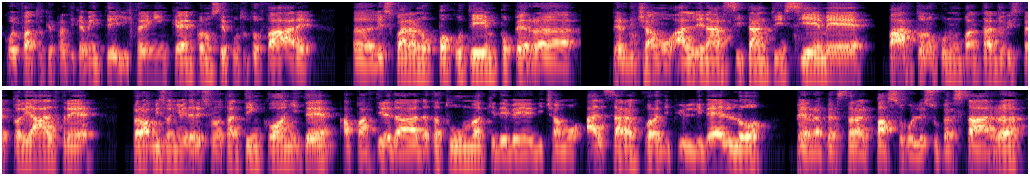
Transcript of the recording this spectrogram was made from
col fatto che praticamente il training camp non si è potuto fare, uh, le squadre hanno poco tempo per, per diciamo, allenarsi tanto insieme, partono con un vantaggio rispetto alle altre, però bisogna vedere, sono tante incognite, a partire da, da Tatum che deve diciamo, alzare ancora di più il livello per, per stare al passo con le superstar.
